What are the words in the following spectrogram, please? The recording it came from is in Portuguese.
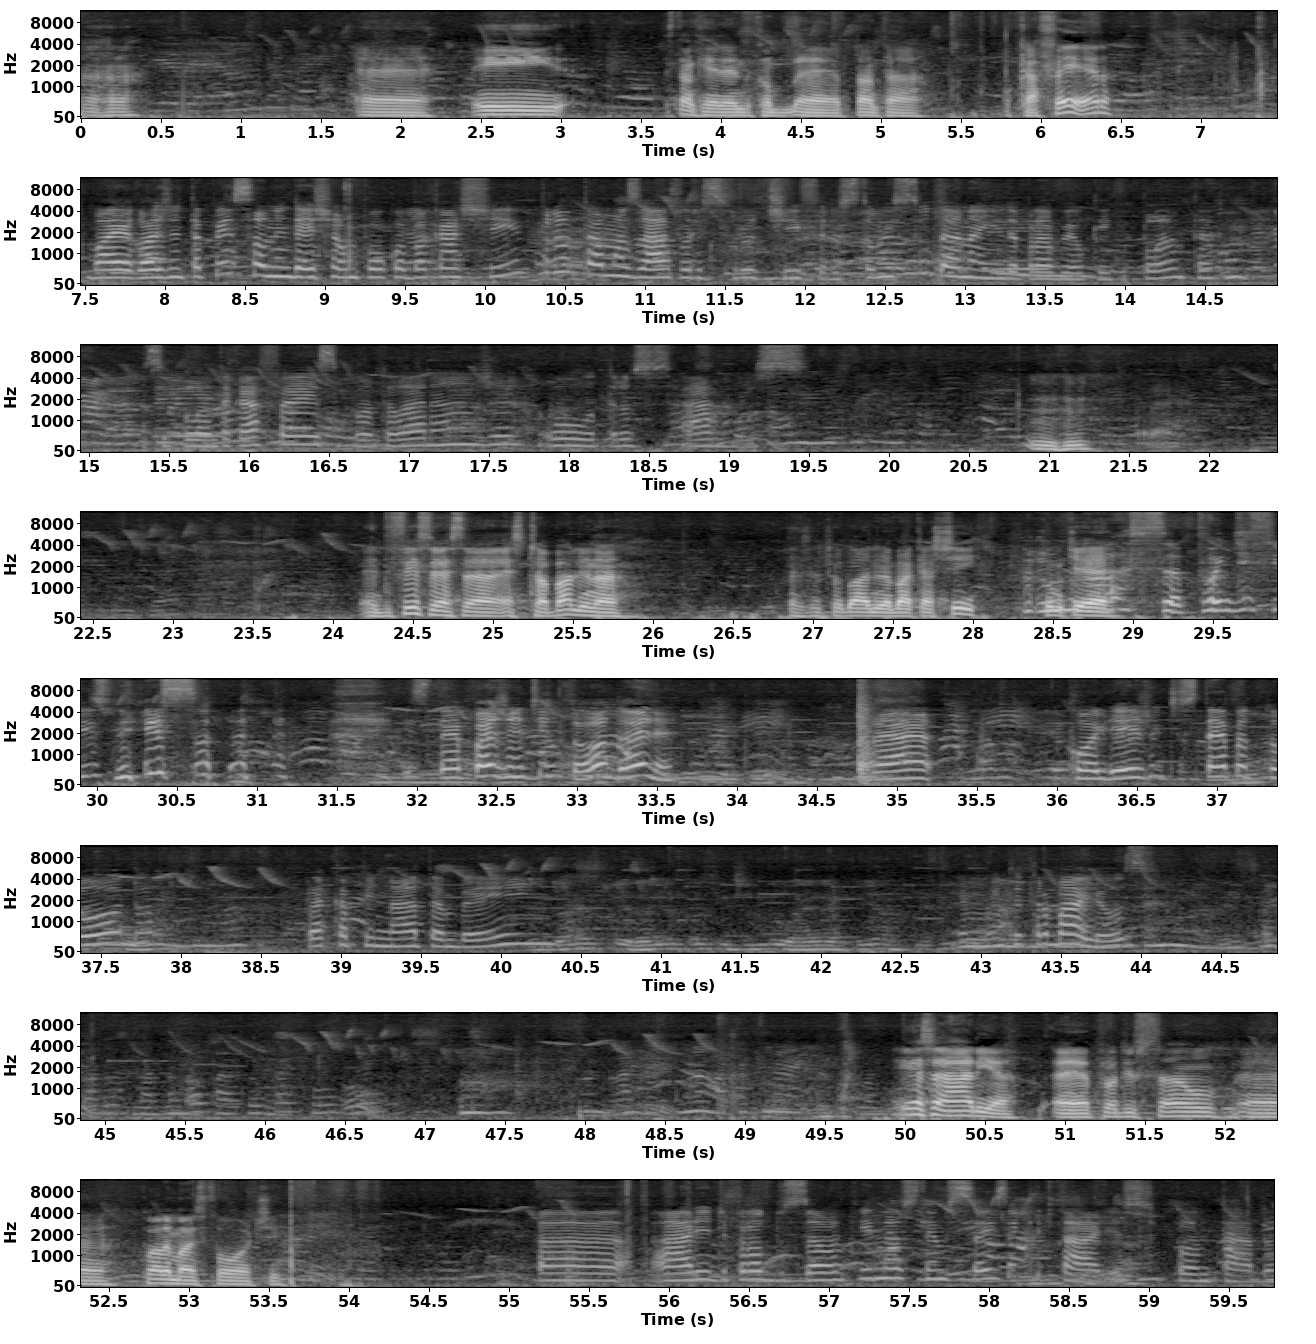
Aham. É, e estão querendo é, plantar o café, era? Mas agora a gente está pensando em deixar um pouco o abacaxi e plantar umas árvores frutíferas. Estamos estudando ainda para ver o que, que planta. Se planta café, se planta laranja, ou outras árvores. Uhum. É difícil essa, esse trabalho na esse trabalho no abacaxi? Como que é? Nossa, foi difícil nisso. Estepa a gente todo, olha. Pra colher a gente estepa todo. Pra capinar também. É muito trabalhoso. Essa área, é, produção, é, qual é mais forte? A área de produção aqui nós temos 6 hectares plantada.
